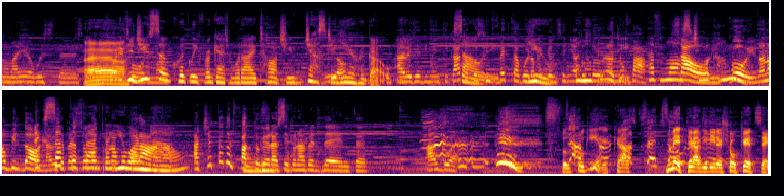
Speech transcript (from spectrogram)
No, ma io queste sono Eh, fuori Did you so quickly forget what I taught you just a year ago? Avete dimenticato così in Saori, fretta quello che vi ho you, insegnato a solo un anno fa? have lost Saori, voi, una nobildonna, avete Accept the perso fact contro una that you are popolana. now Accettate il fatto che ora loser. siete una perdente. Aldo. Sto, chi che cazzo? Smettila di dire sciocchezze.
